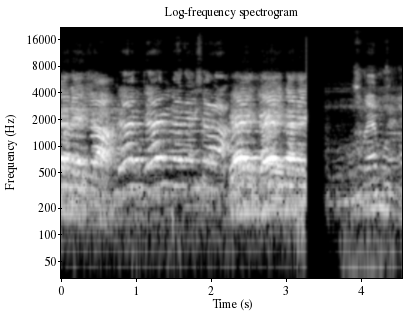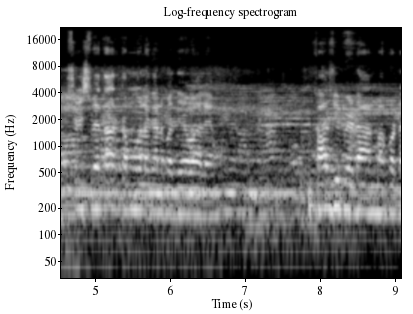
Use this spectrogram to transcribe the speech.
గణేశ. జై జై గణేశ. జై జై గణేశ. స్వయం శ్రీ శ్వేతార్కమూల గణపతి దేవాలయం కాజీపేట హన్మకొండ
